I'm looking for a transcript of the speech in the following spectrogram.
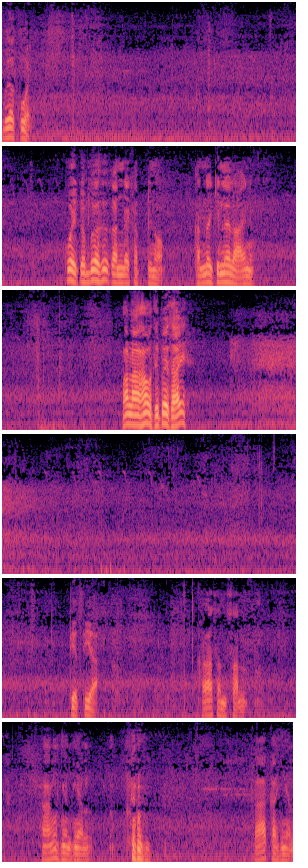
เบื่อกล้วย กล้วยกับเบื่อคือกันได้ครับพี่น้องกันได้กินหลายๆนี่มาลาเฮาสิไปใสเตี้ยเตี้ยๆ ขาสันสันหางเหียนเหียนขากระเหียน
